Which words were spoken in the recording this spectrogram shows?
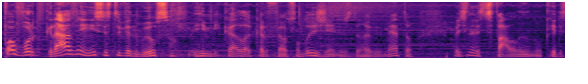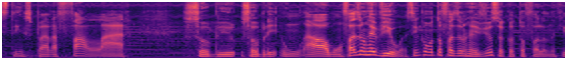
Por favor, gravem isso, Steven Wilson e Michael Ackerfeld. São dois gênios do heavy metal. Imagina eles falando o que eles têm para falar sobre, sobre um álbum. Fazer um review. Assim como eu tô fazendo um review, só que eu tô falando aqui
